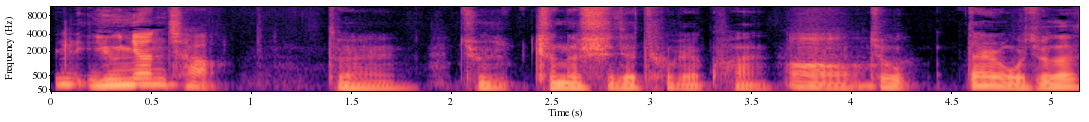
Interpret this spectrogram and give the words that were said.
Union 场对，就真的时间特别快。哦，就，但是我觉得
